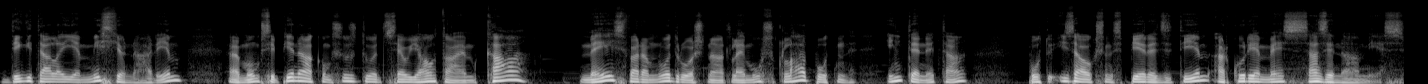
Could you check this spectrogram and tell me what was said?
digitālajiem misionāriem, uh, mums ir pienākums uzdot sev jautājumu, kā mēs varam nodrošināt, lai mūsu klātbūtne internetā būtu izaugsmes pieredze tiem, ar kuriem mēs sazināmies.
